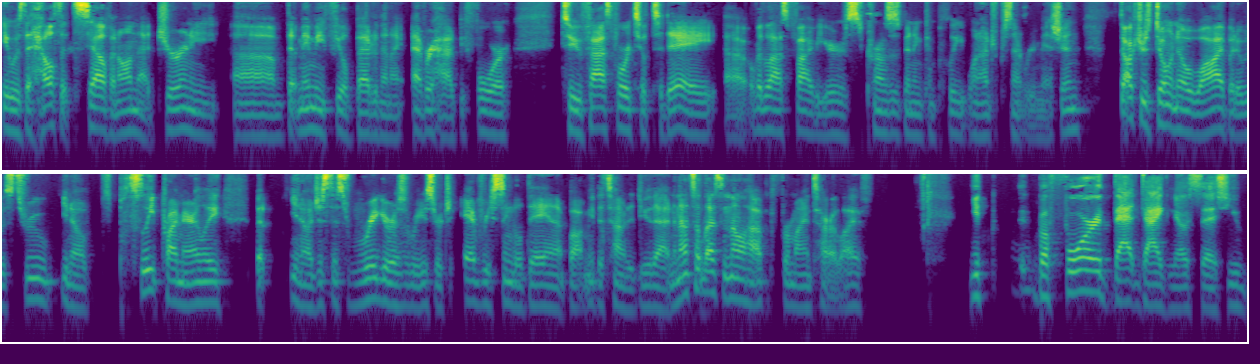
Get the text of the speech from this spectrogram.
it was the health itself and on that journey um, that made me feel better than I ever had before. To fast forward till today, uh, over the last five years, Crohn's has been in complete 100% remission. Doctors don't know why, but it was through, you know, sleep primarily, but you know, just this rigorous research every single day, and it bought me the time to do that. And that's a lesson that'll happen for my entire life. You before that diagnosis, you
